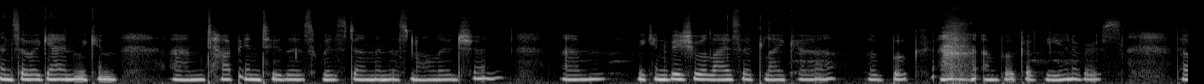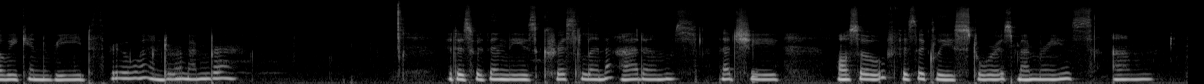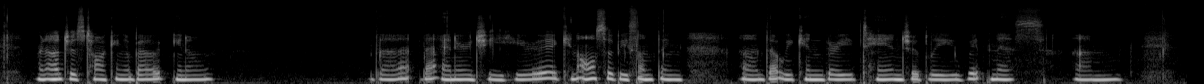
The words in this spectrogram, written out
And so, again, we can um, tap into this wisdom and this knowledge, and um, we can visualize it like a, a book, a book of the universe that we can read through and remember. It is within these crystalline atoms that she also physically stores memories. Um, we're not just talking about, you know, the the energy here. It can also be something uh, that we can very tangibly witness um,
